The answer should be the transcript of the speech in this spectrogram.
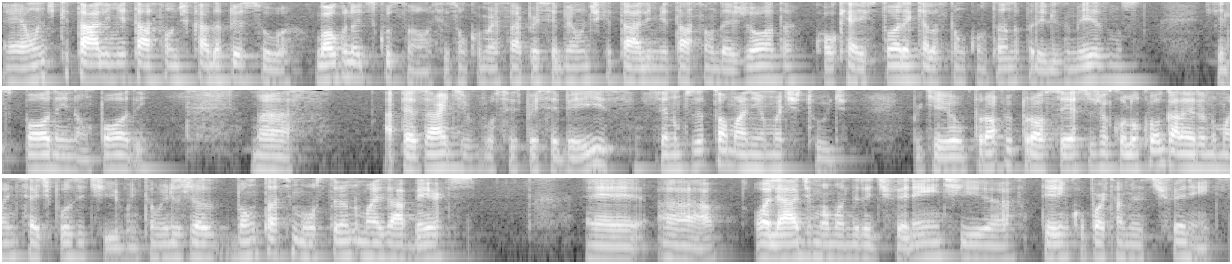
é, onde que está a limitação de cada pessoa. Logo na discussão, vocês vão começar a perceber onde que está a limitação da EJ, qual é a história que elas estão contando para eles mesmos, que eles podem não podem. Mas, apesar de vocês perceber isso, você não precisa tomar nenhuma atitude. Porque o próprio processo já colocou a galera no mindset positivo. Então eles já vão estar tá se mostrando mais abertos é, a olhar de uma maneira diferente, a terem comportamentos diferentes.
